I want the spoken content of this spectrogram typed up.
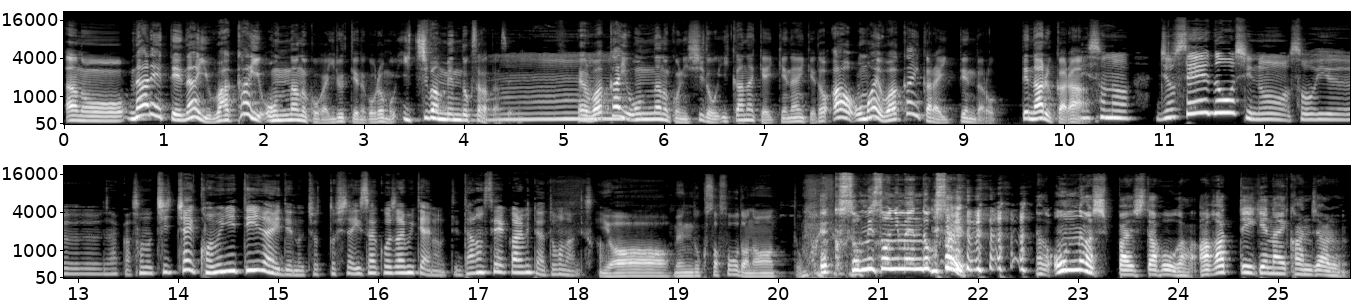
あの慣れてない若い女の子がいるっていうのが俺はもう一番面倒くさかったんですよね。だから若い女の子に指導行かなきゃいけないけど、あ、お前若いから行ってんだろってなるからえ、その女性同士のそういうなんかそのちっちゃいコミュニティ内でのちょっとしたいざこざみたいなのって男性から見たらどうなんですか？いやー、めんどくさそうだなって思いえ、クソみそにめんどくさい。なんか女が失敗した方が上がっていけない感じある。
